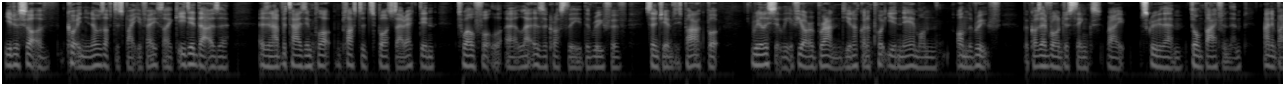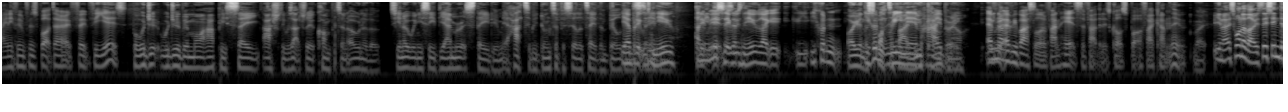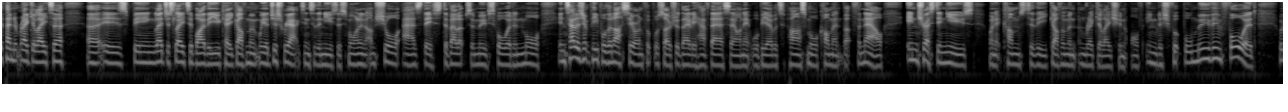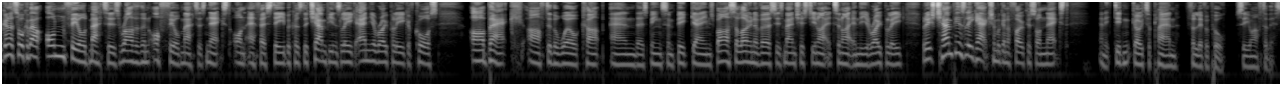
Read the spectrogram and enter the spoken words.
you're just sort of cutting your nose off to spite your face. Like he did that as a as an advertising plot, plastered Sports Direct in twelve foot uh, letters across the the roof of St James's Park. But realistically, if you're a brand, you're not going to put your name on on the roof because everyone just thinks, right, screw them, don't buy from them. I didn't buy anything from Sport Direct for, for years. But would you would you have been more happy? Say Ashley was actually a competent owner, though. So you know when you see the Emirates Stadium, it had to be done to facilitate them building. Yeah, but it was stadium. new. I It- mean, it, this it, is was new. Like it, you you couldn't, Or even the you couldn't Spotify rename Nou Camp Highbury. now. Every know- every Barcelona fan hates the fact that it's called Spotify Camp Nou. Right. You know, it's one of those. This independent regulator uh, is being legislated by the UK government. We are just reacting to the news this morning. I'm sure as this develops and moves forward, and more intelligent people than us here on Football Social Daily have their say on it, we'll be able to pass more comment. But for now, interesting news when it comes to the government and regulation of English football moving forward. We're going to talk about on field matters rather than off field matters next on FSD because the Champions League and Europa League, of course, are back after the World Cup, and there's been some big games. Barcelona versus Manchester United tonight in the Europa League, but it's Champions League action we're going to focus on next, and it didn't go to plan for Liverpool. See you after this.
